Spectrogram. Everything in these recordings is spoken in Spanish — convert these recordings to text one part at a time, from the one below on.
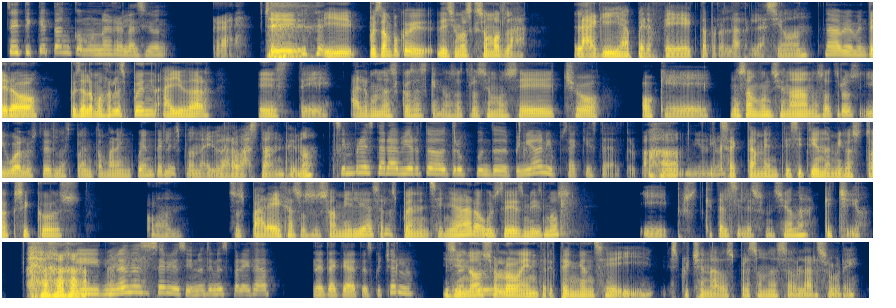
se etiquetan como una relación rara. Sí, y pues tampoco de- decimos que somos la, la guía perfecta para la relación. No, obviamente. Pero pues a lo mejor les pueden ayudar este algunas cosas que nosotros hemos hecho o que nos han funcionado a nosotros, igual ustedes las pueden tomar en cuenta y les pueden ayudar bastante, ¿no? Siempre estar abierto a otro punto de opinión y pues aquí está otro punto de opinión, ¿no? exactamente. Si tienen amigos tóxicos con sus parejas o sus familias, se los pueden enseñar o ustedes mismos. Y pues, ¿qué tal si les funciona? Qué chido. Y no es necesario, si no tienes pareja, neta, quédate a escucharlo. Y si no, solo entreténganse y escuchen a dos personas hablar sobre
